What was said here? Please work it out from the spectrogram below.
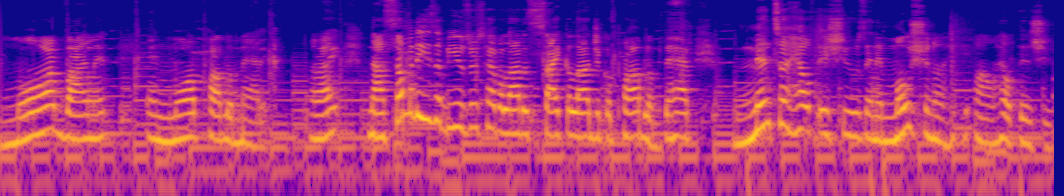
more violent and more problematic. All right. Now, some of these abusers have a lot of psychological problems. They have mental health issues and emotional uh, health issues.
